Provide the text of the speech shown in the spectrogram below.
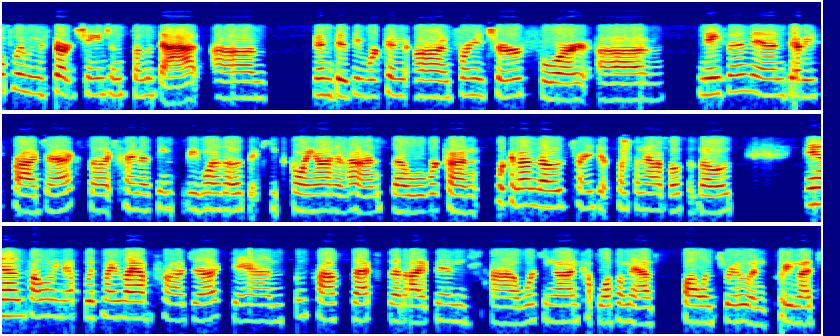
hopefully, we can start changing some of that. Um, been busy working on furniture for. Um, Nathan and Debbie's project, so it kind of seems to be one of those that keeps going on and on. So we'll work on working on those, trying to get something out of both of those, and following up with my lab project and some prospects that I've been uh, working on. A couple of them have fallen through and pretty much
